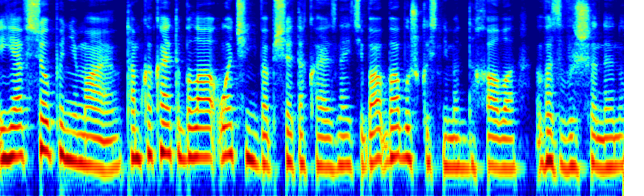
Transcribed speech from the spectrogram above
И я все понимаю. Там какая-то была очень вообще такая, знаете, бабушка с ним отдыхала, возвышенная, ну,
